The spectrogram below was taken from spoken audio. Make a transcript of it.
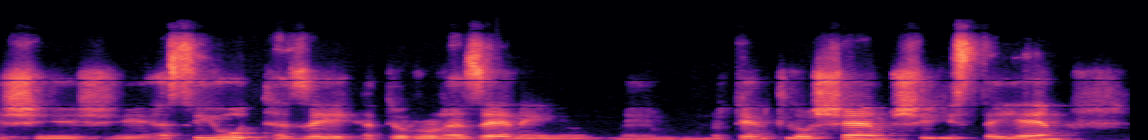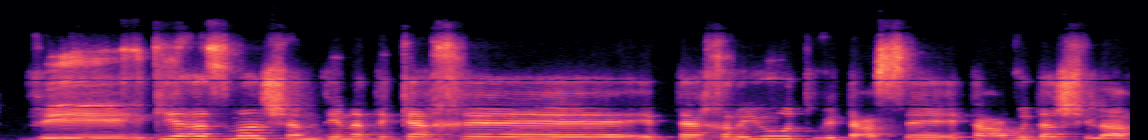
ש, שהסיוט הזה, הטרור הזה, אני נותנת לו שם, שיסתיים, והגיע הזמן שהמדינה תיקח אה, את האחריות ותעשה את העבודה שלה,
